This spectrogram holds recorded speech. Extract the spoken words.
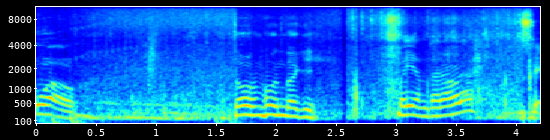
wow. Todo el mundo aquí. ¿Voy a andar ahora? Sí.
